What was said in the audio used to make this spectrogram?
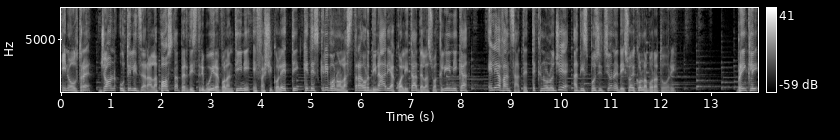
Inoltre, John utilizzerà la posta per distribuire volantini e fascicoletti che descrivono la straordinaria qualità della sua clinica e le avanzate tecnologie a disposizione dei suoi collaboratori. Brinkley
